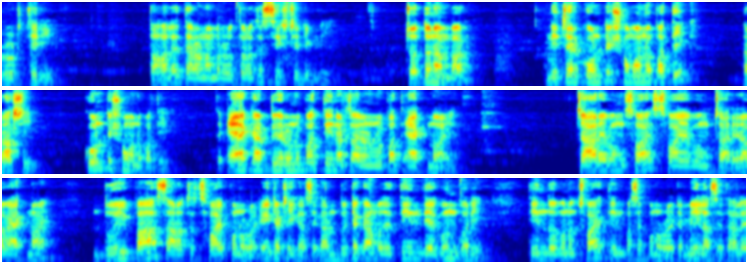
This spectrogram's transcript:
রুট থ্রি তাহলে তেরো নম্বরের উত্তর হচ্ছে সিক্সটি ডিগ্রি। চোদ্দ নম্বর, নিচের কোনটি সমানুপাতিক রাশি। কোনটি সমানুপাতিক। তো এক আর দুইয়ের অনুপাত, তিন আর চারের অনুপাত এক নয়। চার এবং ছয় ছয় এবং চার, এরাও এক নয়। দুই, পাঁচ আর হচ্ছে ছয়, পনেরো। এইটা ঠিক আছে, কারণ দুইটাকে আমরা যদি তিন দিয়ে গুণ করি, তিন দু দুগুণ ছয়, তিন পাঁচে পনেরো, এটা মিল আছে। তাহলে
